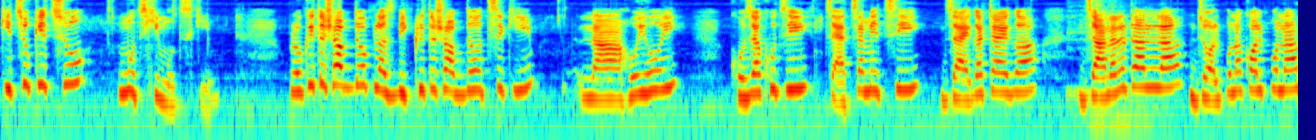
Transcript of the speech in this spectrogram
কিছু কিছু, মুচকি মুচকি। প্রকৃত শব্দ প্লাস বিকৃত শব্দ হচ্ছে কি? না, হই হই, খোঁজাখুঁজি, চেঁচামেচি জায়গা টায়গা জানালা টানলা জল্পনা কল্পনা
